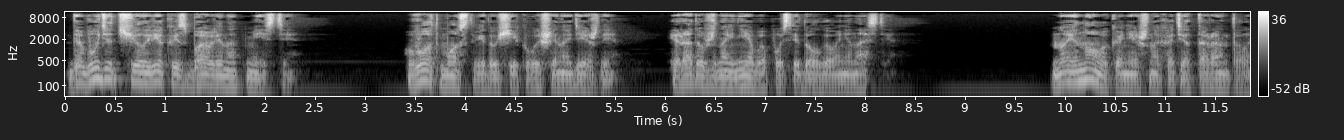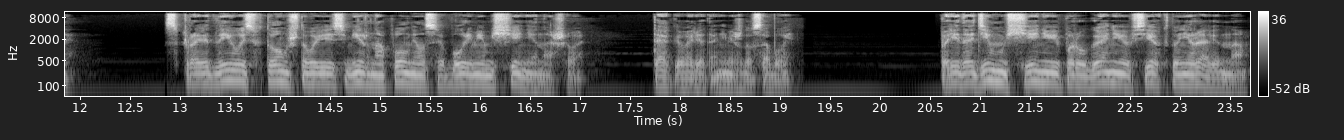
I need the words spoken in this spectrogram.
Да будет человек избавлен от мести. Вот мост, ведущий к высшей надежде, и радужное небо после долгого ненастья. Но иного, конечно, хотят тарантулы. Справедливость в том, чтобы весь мир наполнился бурями мщения нашего. Так говорят они между собой. Предадим мщению и поруганию всех, кто не равен нам.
